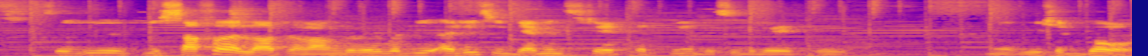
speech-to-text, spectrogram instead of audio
So you, you suffer a lot along the way, but you, at least you demonstrate that you know, this is the way to, you know, we should go.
